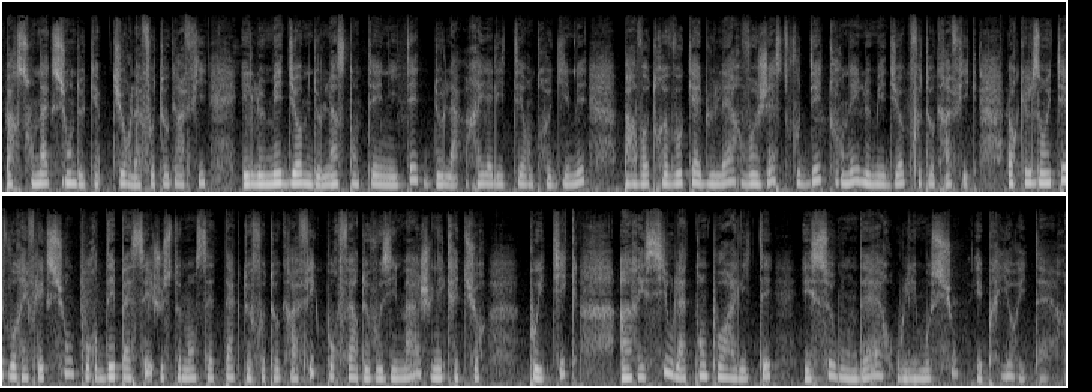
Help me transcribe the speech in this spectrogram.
par son action de capture, la photographie est le médium de l'instantanéité, de la réalité entre guillemets, par votre vocabulaire, vos gestes, vous détournez le médium photographique. Alors quelles ont été vos réflexions pour dépasser justement cet acte photographique, pour faire de vos images une écriture poétique, un récit où la temporalité est secondaire, où l'émotion est prioritaire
